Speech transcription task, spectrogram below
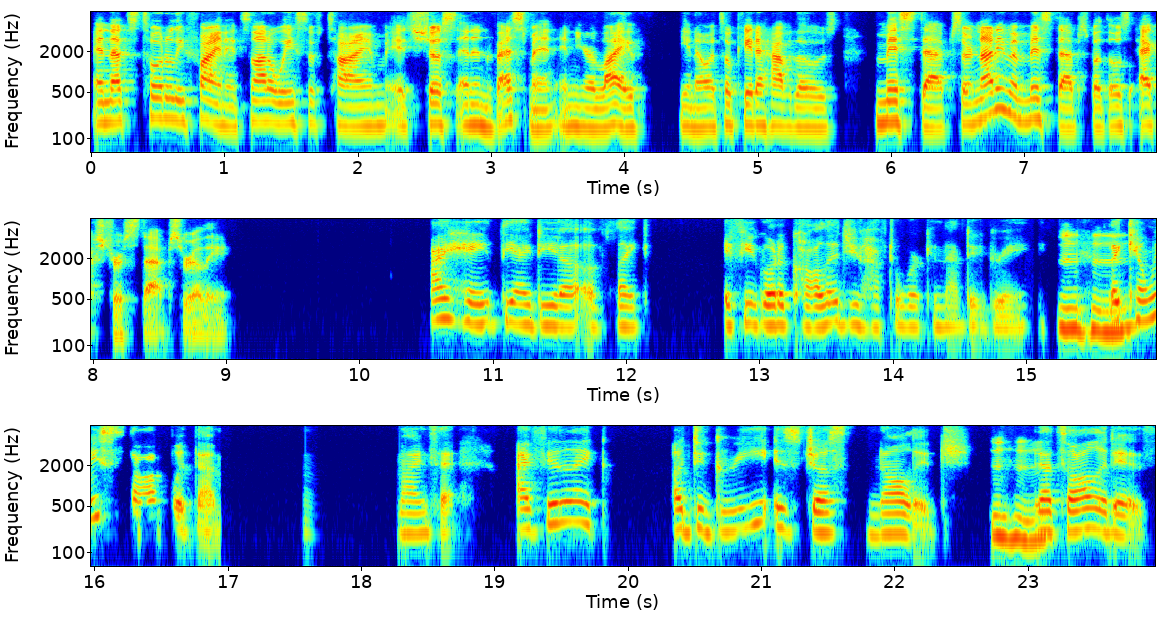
And that's totally fine. It's not a waste of time. It's just an investment in your life. You know, it's okay to have those missteps or not even missteps, but those extra steps, really. I hate the idea of like, if you go to college, you have to work in that degree. Mm-hmm. Like, can we stop with that mindset? I feel like a degree is just knowledge. Mm-hmm. That's all it is.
